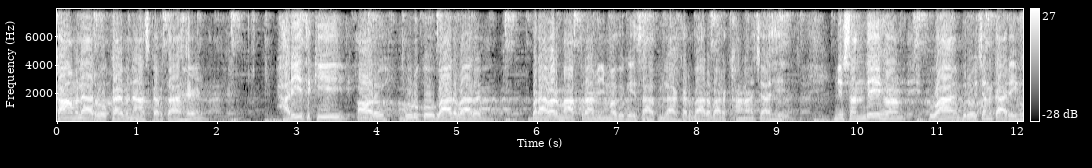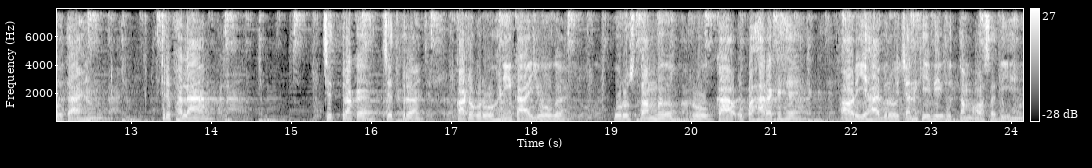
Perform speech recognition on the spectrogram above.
कामला रोग का विनाश करता है। हरित की और गुड़ को बार-बार बराबर मात्रा में मधु के साथ मिलाकर बार-बार खाना चाहिए निसंदेह वह विरोचनकारी होता है। त्रिफला, चित्रक, चित्र काटक रोहिणी का योग, उरुस्तंभ रोग का उपहारक है, और यह विरोचन की भी उत्तम औषधि है।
